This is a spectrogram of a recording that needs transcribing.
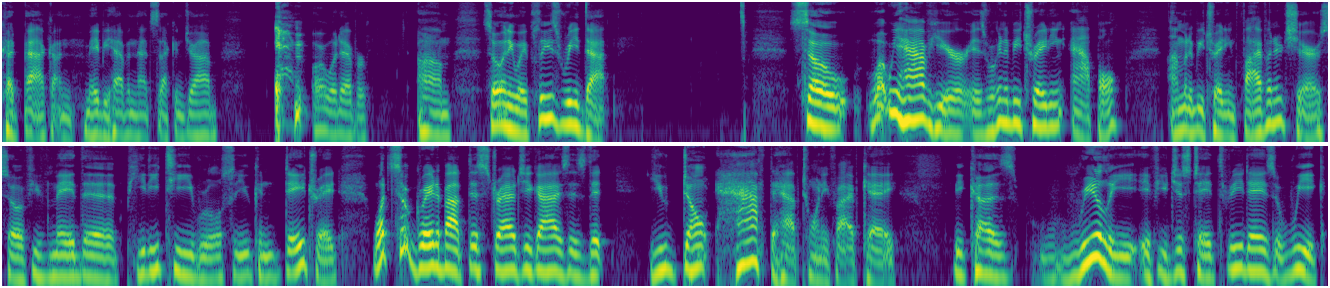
cut back on maybe having that second job or whatever. Um, so anyway, please read that. So what we have here is we're going to be trading Apple. I'm going to be trading 500 shares. So if you've made the PDT rule so you can day trade, what's so great about this strategy, guys, is that you don't have to have 25K because really, if you just trade three days a week,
